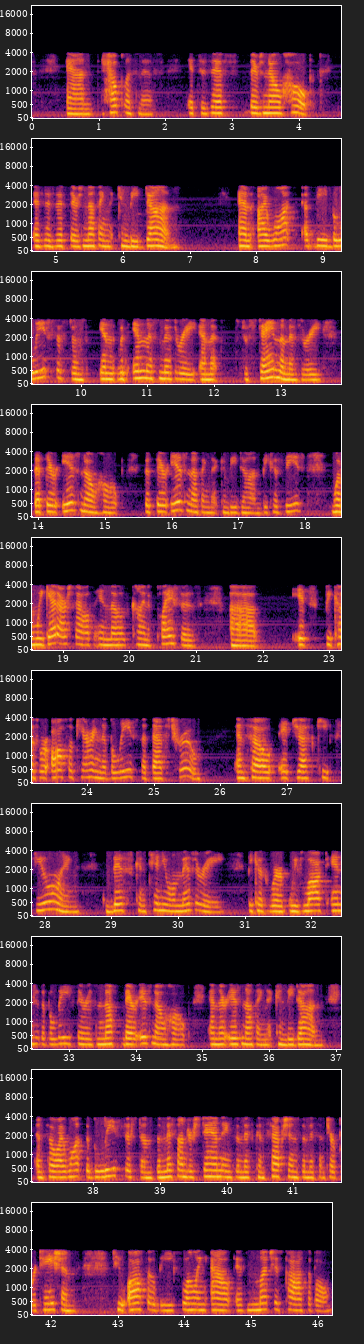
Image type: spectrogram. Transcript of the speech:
and helplessness. It's as if there's no hope. It's as if there's nothing that can be done. And I want the belief systems in within this misery and that sustain the misery that there is no hope, that there is nothing that can be done. Because these when we get ourselves in those kind of places uh, it's because we're also carrying the beliefs that that's true. And so it just keeps fueling this continual misery because we're we've locked into the belief there is no, there is no hope and there is nothing that can be done. And so I want the belief systems, the misunderstandings, the misconceptions, the misinterpretations to also be flowing out as much as possible.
